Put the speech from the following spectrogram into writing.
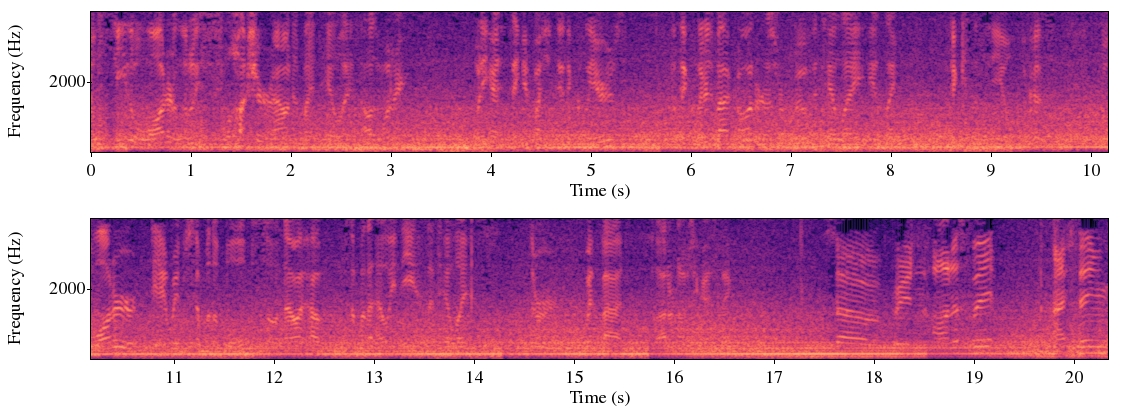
you'll see the water literally slosh around in my taillight. So I was wondering, what do you guys think if I should do the clears, put the clears back on, or just remove the taillight and like fix the seal? Because the water damaged some of the bulbs, so now I have some of the LEDs in the taillights, they're went bad. So I don't know what you guys think. So, Brayden, honestly, I think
